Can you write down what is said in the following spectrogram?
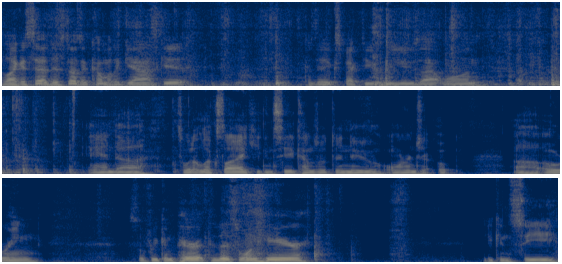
Like I said, this doesn't come with a gasket because they expect you to reuse that one. And uh, that's what it looks like. You can see it comes with the new orange uh, O-ring. So if we compare it to this one here, you can see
